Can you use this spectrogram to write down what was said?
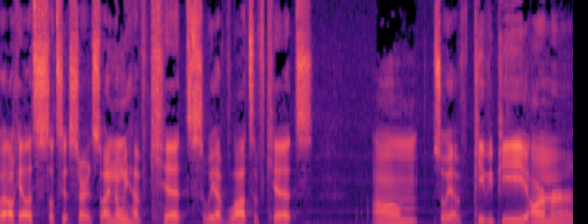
But okay, let's let's get started. So I know we have kits. We have lots of kits. Um, so we have PvP, armor,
